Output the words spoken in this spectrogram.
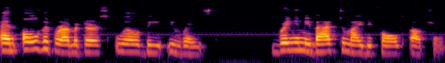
and all the parameters will be erased, bringing me back to my default option.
